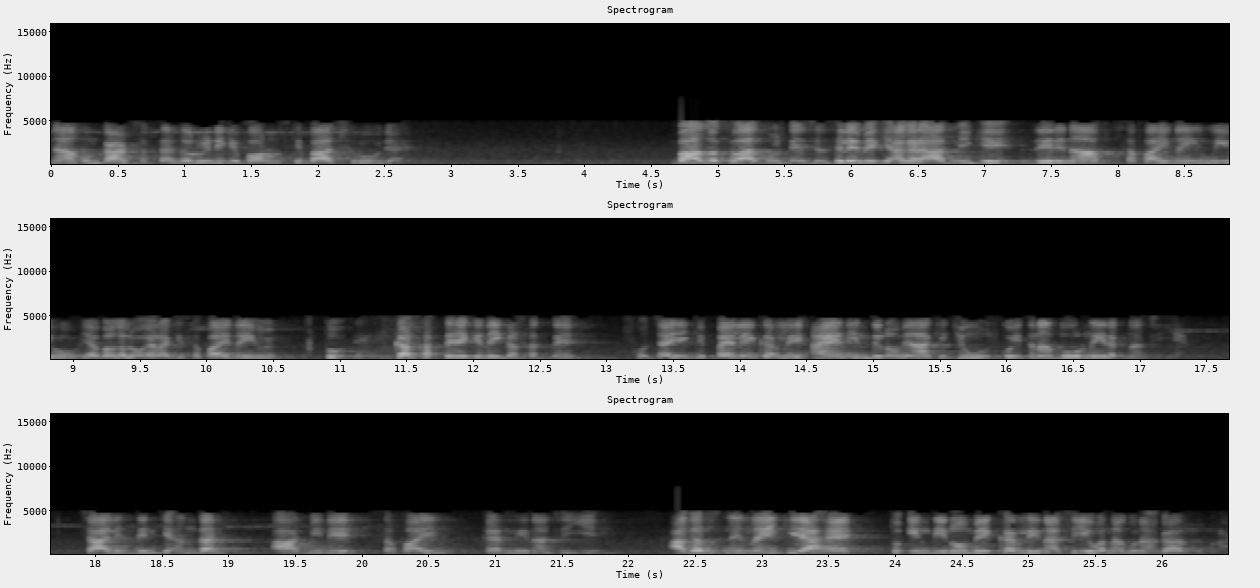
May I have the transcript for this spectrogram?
नाखून काट सकता है। ज़रूरी नहीं कि फ़ौरन उसके बाद शुरू हो जाए। बाद लोग सवाल पूछते हैं इस सिलसिले में कि अगर आदमी के जेर नाफ सफ़ाई नहीं हुई हो या बगल वगैरह की सफ़ाई नहीं हुई तो कर सकते हैं कि नहीं कर सकते हैं? उसको चाहिए कि पहले ही कर ले। आयन इन दिनों में आके क्यों उसको इतना दूर नहीं रखना चाहिए? चालीस दिन के अंदर आदमी ने सफ़ाई कर लेना चाहिए। अगर उसने नहीं किया है तो इन दिनों में कर लेना चाहिए, वरना गुनाहगार होगा।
